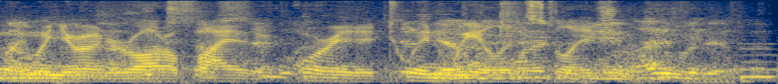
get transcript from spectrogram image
when, when you're under autopilot or in a twin wheel installation.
